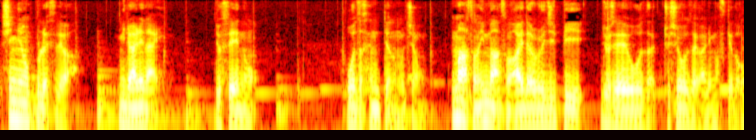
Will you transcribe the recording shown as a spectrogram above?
新日本プロレスでは見られない女性の王座戦っていうのはもちろんまあその今その IWGP 女性王座女子王座がありますけど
